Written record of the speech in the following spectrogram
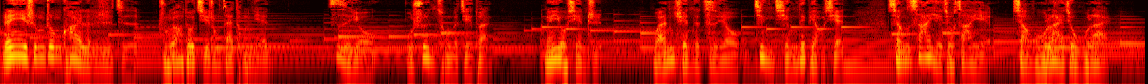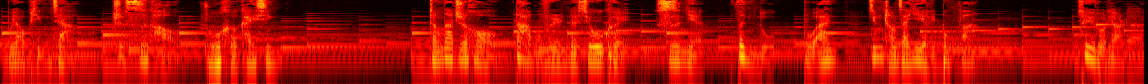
人一生中快乐的日子，主要都集中在童年，自由不顺从的阶段，没有限制，完全的自由，尽情的表现，想撒野就撒野，想无赖就无赖，不要评价，只思考如何开心。长大之后。大部分人的羞愧、思念、愤怒、不安，经常在夜里迸发。脆弱点的，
